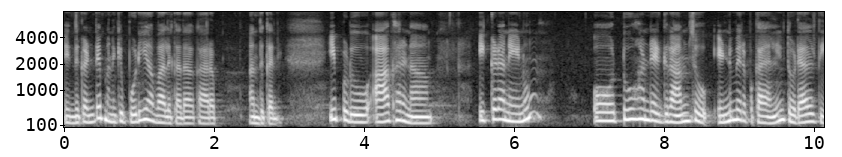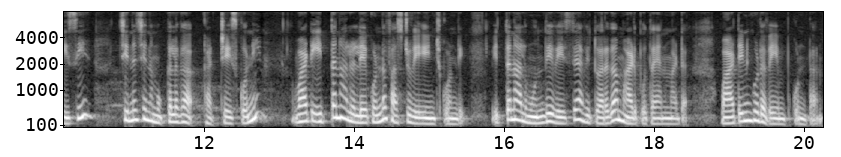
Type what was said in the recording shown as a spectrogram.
ఎందుకంటే మనకి పొడి అవ్వాలి కదా కారం అందుకని. ఇప్పుడు ఆఖరణ ఇక్కడ నేను ఓ టూ హండ్రెడ్ గ్రామ్స్ ఎండుమిరపకాయలని తొడాలు తీసి చిన్న చిన్న ముక్కలుగా కట్ చేసుకొని వాటి ఇత్తనాలు లేకుండా ఫస్ట్ వేయించుకోండి. ఇత్తనాలు ముందే వేస్తే అవి త్వరగా మాడిపోతాయి అన్నమాట వాటిని కూడా వేయింపుకుంటాను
